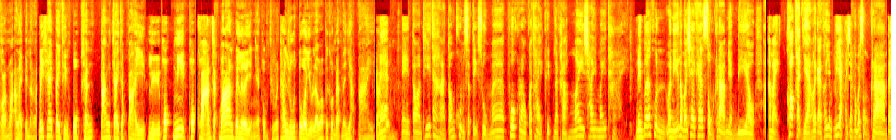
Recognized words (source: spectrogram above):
ก่อนว่าอะไรเป็นอะไร ไม่ใช่ไปถึงปุ๊บฉันตั้งใจจะไป หรือพกมีดพกขวานจากบ้านไปเลยอย่างเงี้ยผมคิดว่าถ้ารู้ตัวอยู่แล้วว่าเป็นคนแบบนั้นอย่าไปครับและผม ในตอนที่ทหารต้องคุมสติสูงมาก พวกเราก็ถ่ายคลิปนะคะ ไม่ใช่ไม่ถ่าย ในเมื่อคุณวันนี้เราไม่ใช่แค่สงครามอย่างเดียวอะใหม่ข้อขัดแย้งแล้วกันเขายังไม่อยากให้ใช้คำว่าสงคราม แต่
